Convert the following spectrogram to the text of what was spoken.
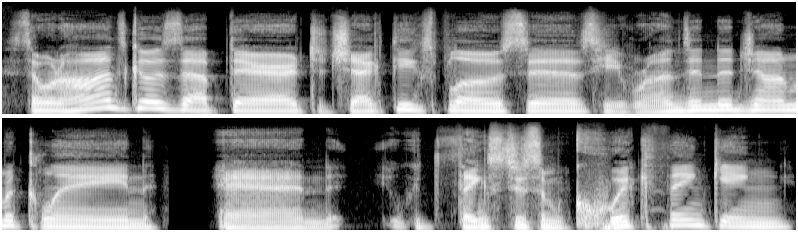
So when Hans goes up there to check the explosives, he runs into John McClane, and thanks to some quick thinking,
